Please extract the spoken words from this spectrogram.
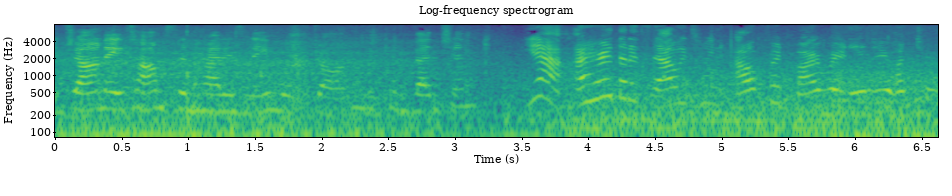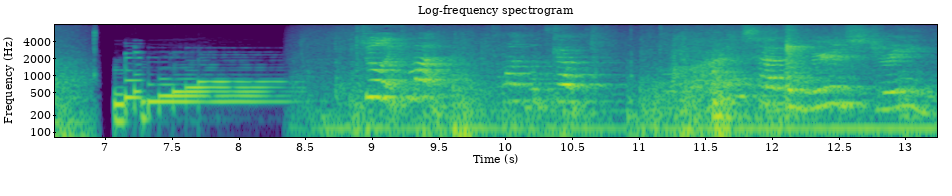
that John A. Thompson had his name withdrawn from the convention. Yeah, I heard that it's now between Alfred Barbour and Andrew Hunter. Julie, come on. Come on, let's go. I just had the weirdest dream.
